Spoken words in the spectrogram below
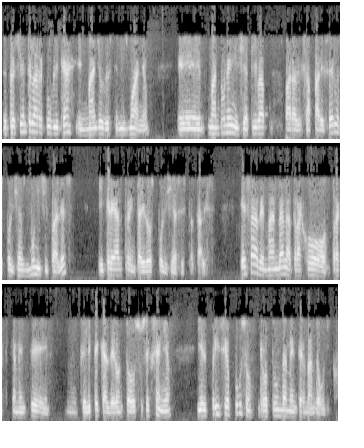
El presidente de la República, en mayo de este mismo año, eh, mandó una iniciativa para desaparecer las policías municipales y crear 32 policías estatales. Esa demanda la trajo prácticamente mm, Felipe Calderón todo su sexenio y el PRI se opuso rotundamente al mando único.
